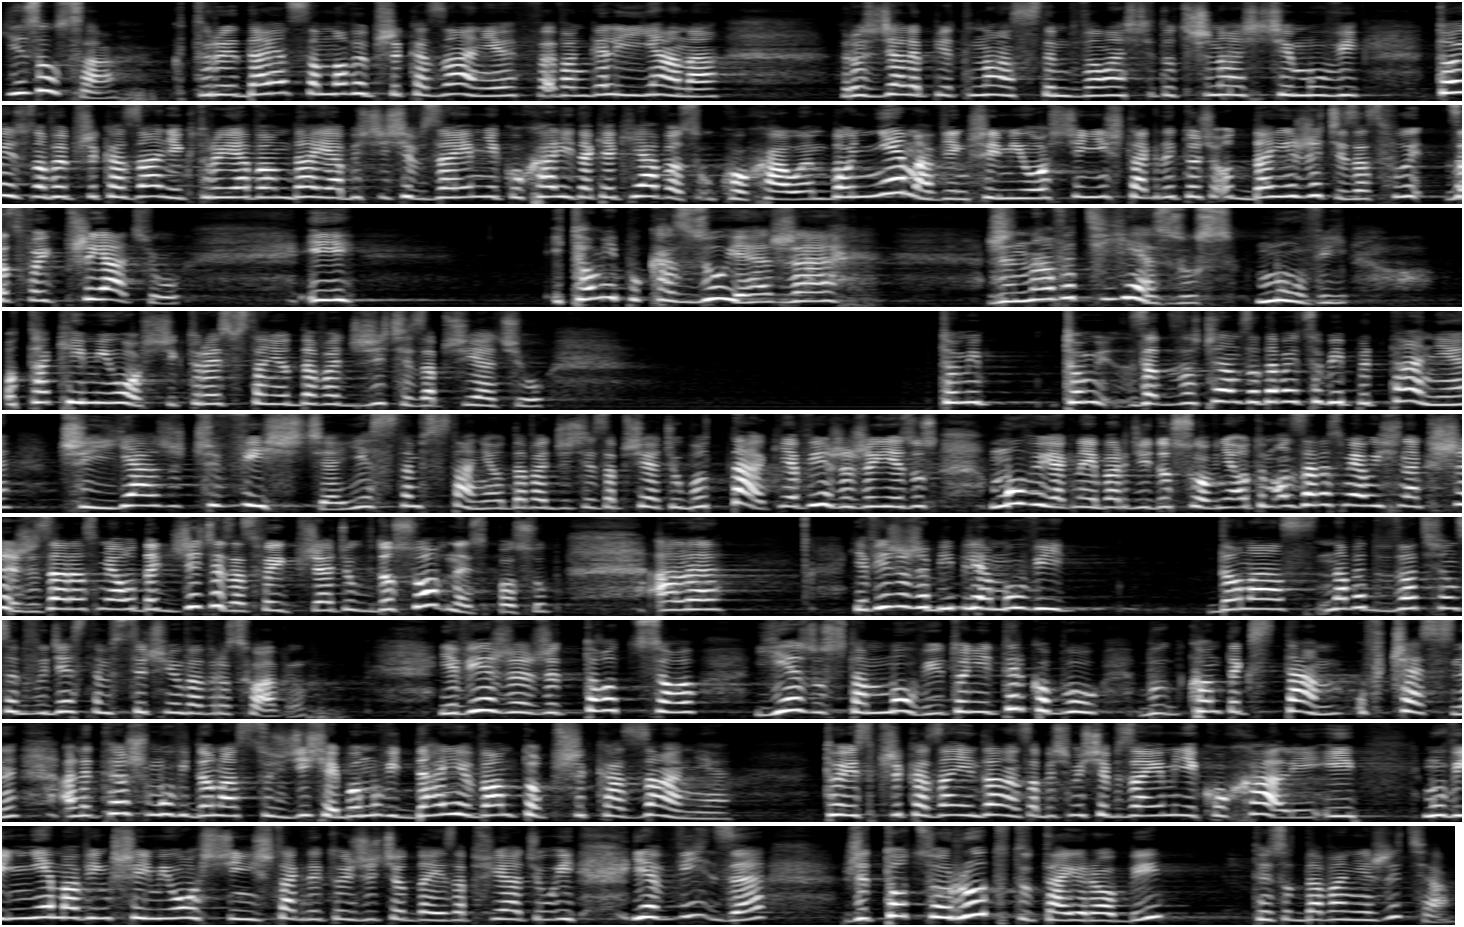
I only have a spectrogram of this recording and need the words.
Jezusa, który dając nam nowe przykazanie w Ewangelii Jana, rozdziale 15, 12 do 13 mówi: To jest nowe przykazanie, które ja wam daję, abyście się wzajemnie kochali tak, jak ja was ukochałem, bo nie ma większej miłości niż tak, gdy ktoś oddaje życie za, swój, za swoich przyjaciół. I i to mi pokazuje, że, że nawet Jezus mówi o takiej miłości, która jest w stanie oddawać życie za przyjaciół. To mi, to mi, za, zaczynam zadawać sobie pytanie, czy ja rzeczywiście jestem w stanie oddawać życie za przyjaciół, bo tak, ja wierzę, że Jezus mówił jak najbardziej dosłownie o tym, on zaraz miał iść na krzyż, zaraz miał oddać życie za swoich przyjaciół w dosłowny sposób, ale ja wierzę, że Biblia mówi do nas nawet w 2020 w styczniu we Wrocławiu. Ja wierzę, że to, co Jezus tam mówił, to nie tylko był, był kontekst tam, ówczesny, ale też mówi do nas coś dzisiaj, bo mówi, daję wam to przykazanie. To jest przykazanie dla nas, abyśmy się wzajemnie kochali. I mówi, nie ma większej miłości niż tak, gdy ktoś życie oddaje za przyjaciół. I ja widzę, że to, co Rut tutaj robi, to jest oddawanie życia.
